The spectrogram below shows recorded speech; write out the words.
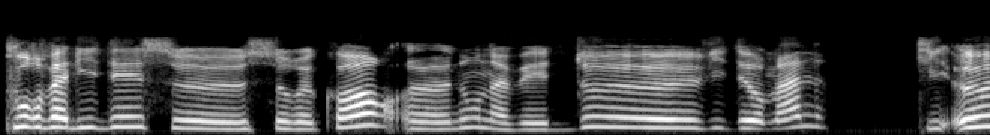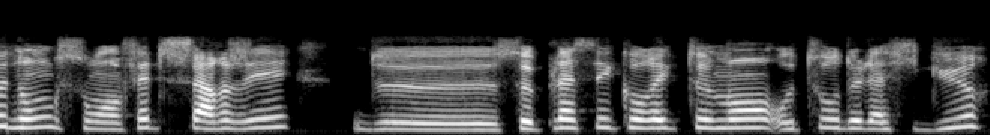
pour valider ce, record, euh, nous on avait deux vidéomans qui eux donc sont en fait chargés de se placer correctement autour de la figure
